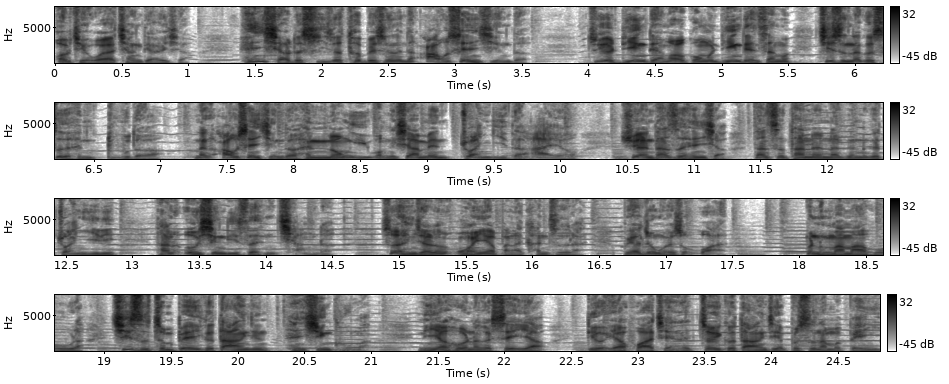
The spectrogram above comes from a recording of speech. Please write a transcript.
而且我要强调一下，很小的息肉，特别是那种凹陷型的。只有零点二公分、零点三公分，其实那个是很毒的，那个凹陷型的很容易往下面转移的癌哦。虽然它是很小，但是它的那个那个转移力、它的恶性力是很强的。所以很多人我们要把它看出来，不要认为说哇，不能马马虎虎了。其实准备一个大肠镜很辛苦嘛，你要喝那个泻药，第二要花钱，做一个大肠镜不是那么便宜，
